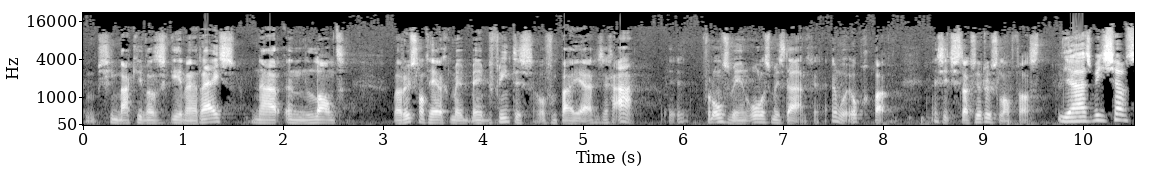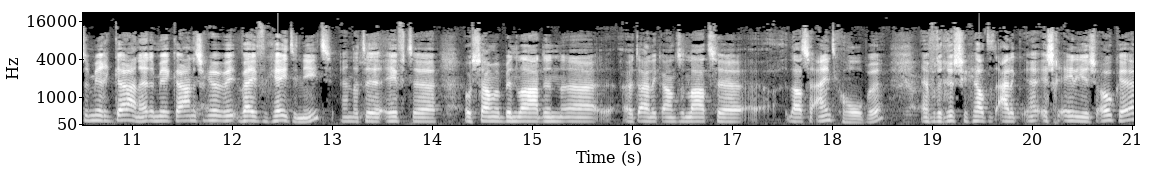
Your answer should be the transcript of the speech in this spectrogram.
misschien maak je wel eens een keer een reis naar een land waar Rusland heel erg mee, bevriend is over een paar jaar. En zeggen, ah, eh, voor ons weer een oorlogsmisdadiger. En dan word je opgepakt. Dan zit je straks in Rusland vast. Ja, het is een beetje hetzelfde als de Amerikanen. Hè. De Amerikanen zeggen, wij vergeten niet. En dat uh, heeft uh, Osama Bin Laden uh, uiteindelijk aan zijn laatste, laatste eind geholpen. Ja. En voor de Russen geldt het eigenlijk, Israëliërs ook. Hè.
